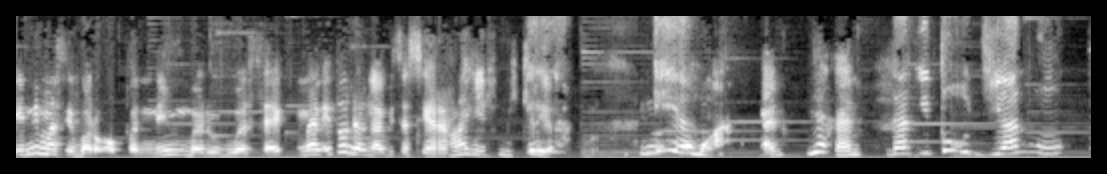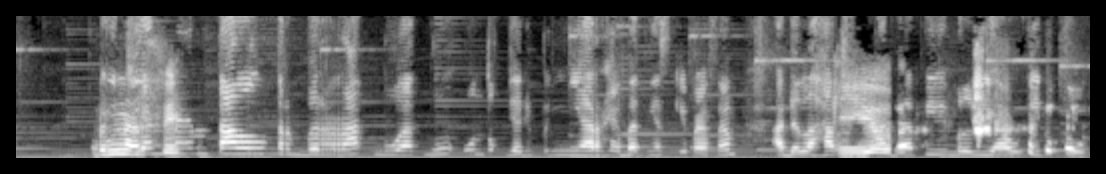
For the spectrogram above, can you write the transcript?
ini masih baru opening baru dua segmen itu udah nggak bisa siaran lagi itu mikir ya ini Iya. ngomong kan iya kan Dan itu ujianmu. Benar ujian sih mental terberat buatmu untuk jadi penyiar hebatnya Skip FM adalah harus Iya. menghadapi beliau itu.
